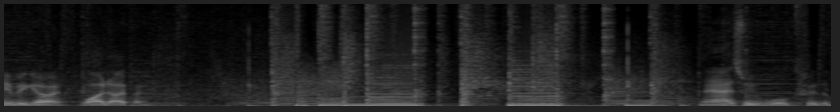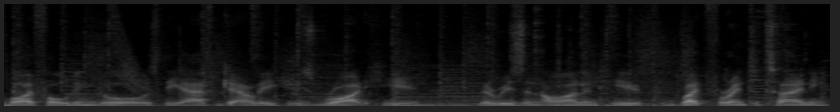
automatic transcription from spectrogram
Here we go, wide open. Now as we walk through the bifolding doors, the aft galley is right here. There is an island here, great for entertaining,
